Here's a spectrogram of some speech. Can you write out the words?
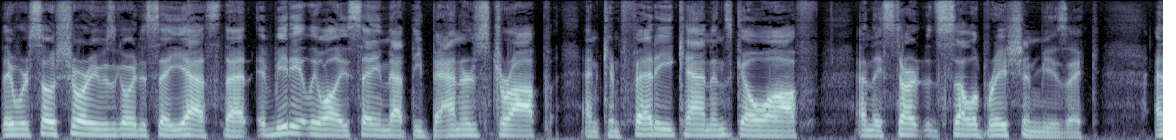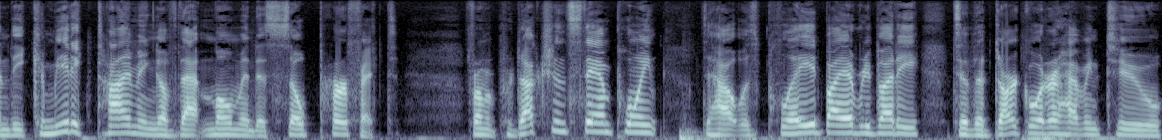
They were so sure he was going to say yes that immediately while he's saying that, the banners drop and confetti cannons go off, and they start the celebration music. And the comedic timing of that moment is so perfect, from a production standpoint to how it was played by everybody, to the Dark Order having to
